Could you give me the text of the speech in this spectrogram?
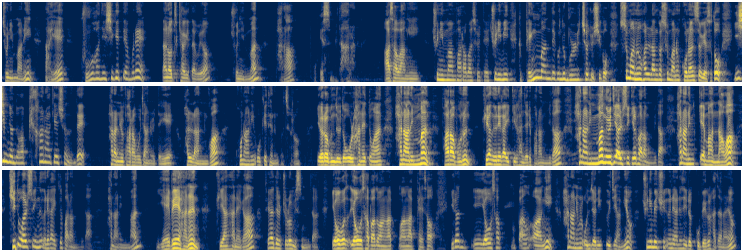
주님만이 나의 구원이시기 때문에 나는 어떻게 하겠다고요? 주님만 바라보겠습니다라는 거예요. 아사 왕이 주님만 바라봤을 때 주님이 그 백만 대군도 물리쳐 주시고 수많은 환란과 수많은 고난 속에서도 20년 동안 편하게 해주셨는데 하나님을 바라보지 않을 때에 환란과 고난이 오게 되는 것처럼 여러분들도 올 한 해 동안 하나님만 바라보는 귀한 은혜가 있기를 간절히 바랍니다. 하나님만 의지할 수 있기를 바랍니다. 하나님께만 나와 기도할 수 있는 은혜가 있기를 바랍니다. 하나님만 예배하는 귀한 한 해가 돼야 될 줄로 믿습니다. 여호 사밧 왕 앞에서 이런 여호사밧 왕이 하나님을 온전히 의지하며 주님의 주인 은혜 안에서 이런 고백을 하잖아요.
